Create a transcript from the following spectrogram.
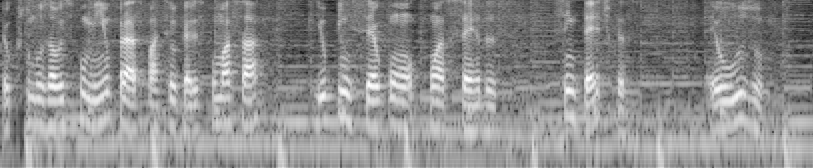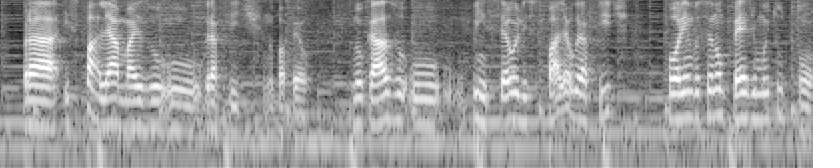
Eu costumo usar o esfuminho para as partes que eu quero esfumaçar e o pincel com, com as cerdas sintéticas eu uso para espalhar mais o, o, grafite no papel. No caso, o, o, pincel ele espalha o grafite, porém você não perde muito o tom.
